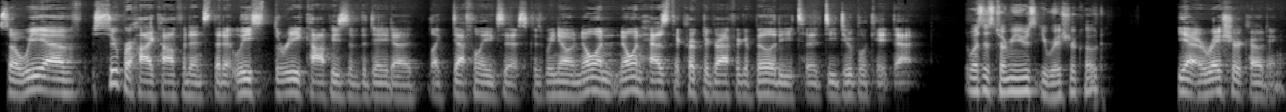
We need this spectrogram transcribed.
So we have super high confidence that at least three copies of the data like definitely exist because we know no one no one has the cryptographic ability to deduplicate that. What's this term you use? Erasure code? Yeah, erasure coding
